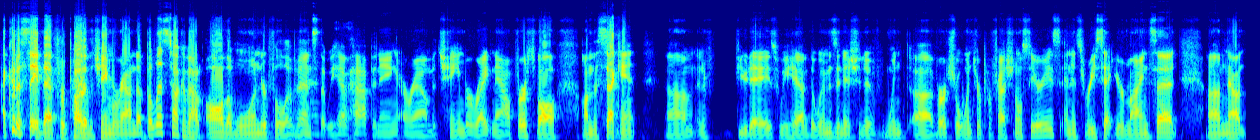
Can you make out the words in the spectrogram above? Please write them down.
I could have saved that for part of the chamber roundup, but let's talk about all the wonderful events that we have happening around the chamber right now. First of all, on the second, um, in a few days, we have the Women's Initiative win- uh, Virtual Winter Professional Series, and it's Reset Your Mindset. Um, now,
